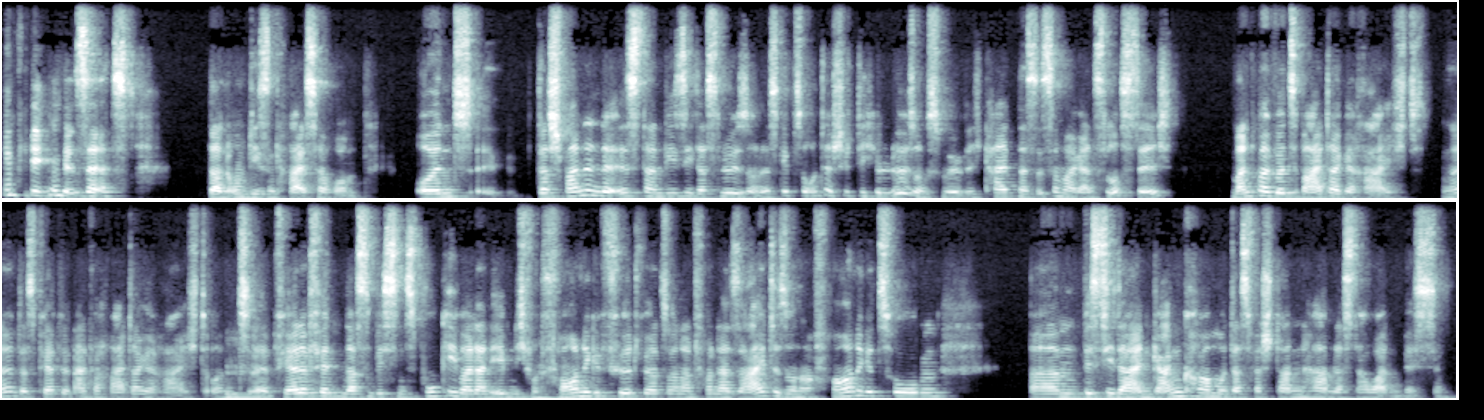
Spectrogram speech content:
gegengesetzt, dann um diesen Kreis herum. Und das Spannende ist dann, wie sie das lösen. Und es gibt so unterschiedliche Lösungsmöglichkeiten. Das ist immer ganz lustig. Manchmal wird es weitergereicht. Ne? Das Pferd wird einfach weitergereicht. Und mhm. äh, Pferde finden das ein bisschen spooky, weil dann eben nicht von mhm. vorne geführt wird, sondern von der Seite so nach vorne gezogen, ähm, bis sie da in Gang kommen und das verstanden haben. Das dauert ein bisschen.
